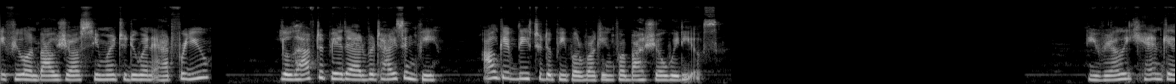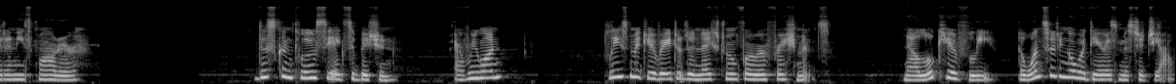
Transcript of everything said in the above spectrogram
If you want Baoxiao Streamer to do an ad for you, you'll have to pay the advertising fee. I'll give these to the people working for Baoxiao videos. You really can't get any smarter. This concludes the exhibition. Everyone, please make your way to the next room for refreshments. Now look carefully. The one sitting over there is Mr. Jiao.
